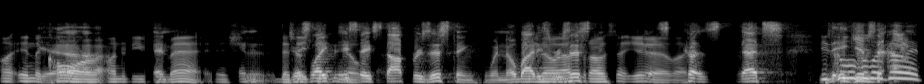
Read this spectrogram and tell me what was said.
uh, in the Yeah. car underneath And- the mat and shit. And that just they like they know say, stop resisting when You nobody's know, that's what I resisting. was saying. Yeah, like Because that's he's it going gives for my the- gun.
